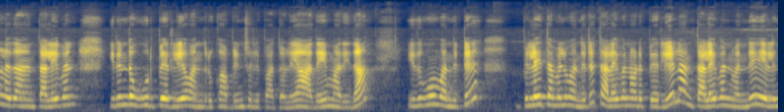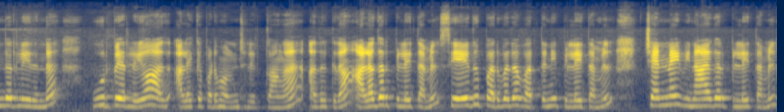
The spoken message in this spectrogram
அல்லது அந்த தலைவன் இருந்த ஊர் பேர்லேயோ வந்திருக்கும் அப்படின்னு சொல்லி பார்த்தோம் இல்லையா? அதே மாதிரி தான் இதுவும் வந்துட்டு பிள்ளைத்தமிழும் வந்துட்டு தலைவனோட பேர்லேயோ இல்லை அந்த தலைவன் வந்து எழுந்தருளி இருந்த ஊர் பேர்லேயோ அது அழைக்கப்படும் அப்படின்னு சொல்லியிருக்காங்க. அதுக்கு தான் அழகர் பிள்ளைத்தமிழ் சேது பர்வத வர்த்தனி பிள்ளைத்தமிழ் சென்னை விநாயகர் பிள்ளைத்தமிழ்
